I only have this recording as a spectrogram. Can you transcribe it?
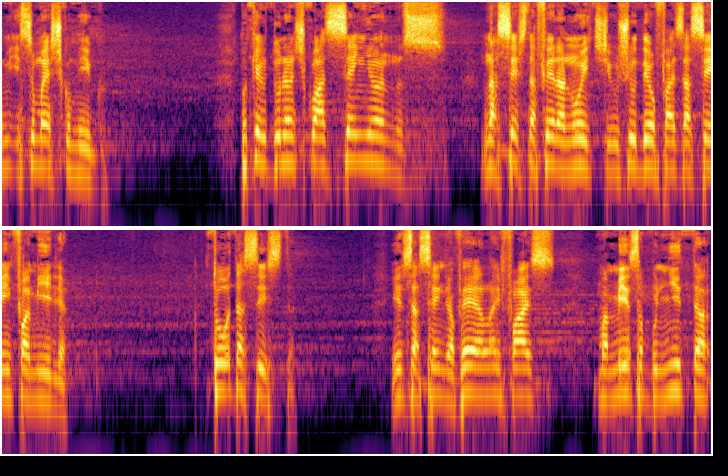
mim, isso mexe comigo, porque durante quase 100 anos, na sexta-feira à noite, o judeu faz a ceia em família, toda sexta, eles acendem a vela e faz uma mesa bonita,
